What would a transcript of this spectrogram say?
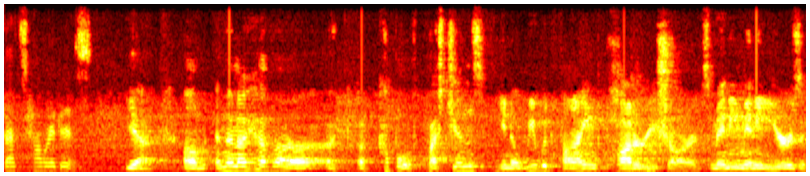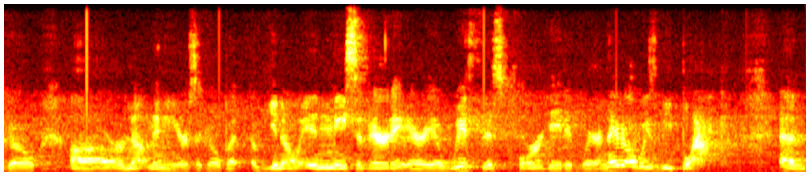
that's how it is. Yeah, um, and then I have a, a, a couple of questions. You know, we would find pottery shards many, many years ago, uh, or not many years ago, but you know, in Mesa Verde area with this corrugated ware, and they'd always be black. And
